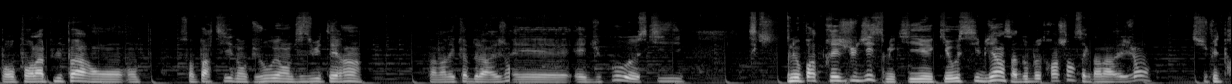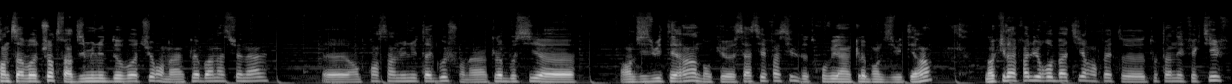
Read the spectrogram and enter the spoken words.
pour, pour la plupart, on, sont partis donc jouer en 18 terrain dans les clubs de la région. Et, du coup, ce qui, ce qui nous porte préjudice, mais qui est, aussi bien, ça double tranchant, c'est que dans la région, il suffit de prendre sa voiture, de faire 10 minutes de voiture, on a un club en national. Euh, on prend 5 minutes à gauche, on a un club aussi euh, en 18 terrains, donc euh, c'est assez facile de trouver un club en 18 terrains. Donc il a fallu rebâtir en fait tout un effectif.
